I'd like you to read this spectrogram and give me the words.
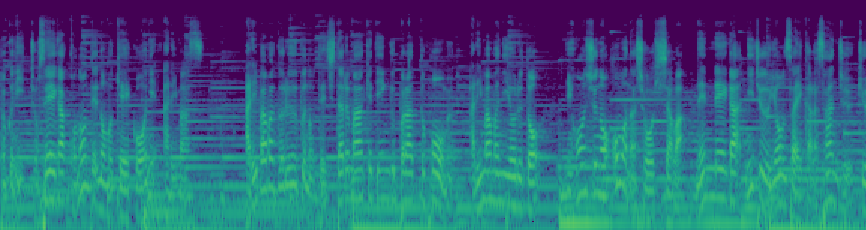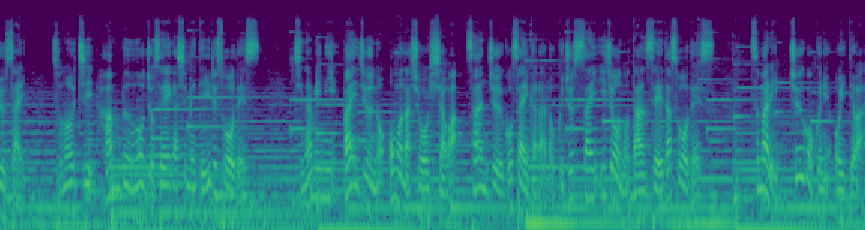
特に女性が好んで飲む傾向にあります。アリババグループのデジタルマーケティングプラットフォームアリママによると日本酒の主な消費者は年齢が24歳から39歳。そのうち半分を女性が占めているそうです。ちなみに梅酒の主な消費者は35歳から60歳以上の男性だそうです。つまり中国においては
